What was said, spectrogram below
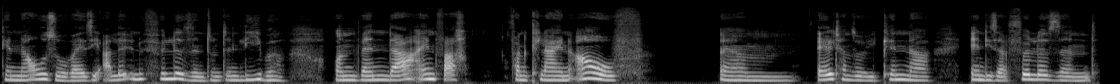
genauso, weil sie alle in Fülle sind und in Liebe. Und wenn da einfach von klein auf ähm, Eltern sowie Kinder in dieser Fülle sind,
